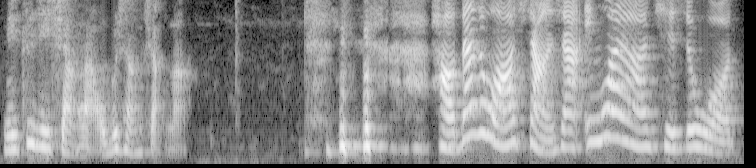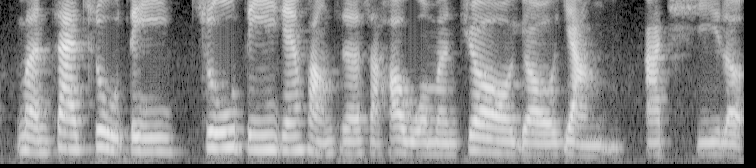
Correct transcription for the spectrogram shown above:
你自己想啦，我不想想啦。好，但是我要想一下，因为啊，其实我们在住第一租第一间房子的时候，我们就有养阿七了，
